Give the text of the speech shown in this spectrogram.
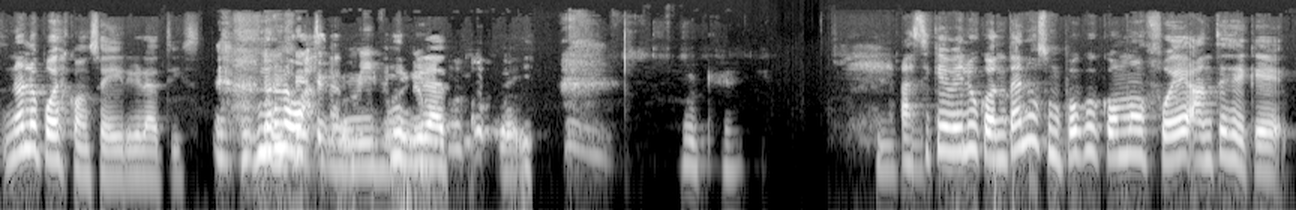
no lo puedes conseguir gratis. No lo vas a conseguir gratis. Okay. Así que, Belu, contanos un poco cómo fue, antes de que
